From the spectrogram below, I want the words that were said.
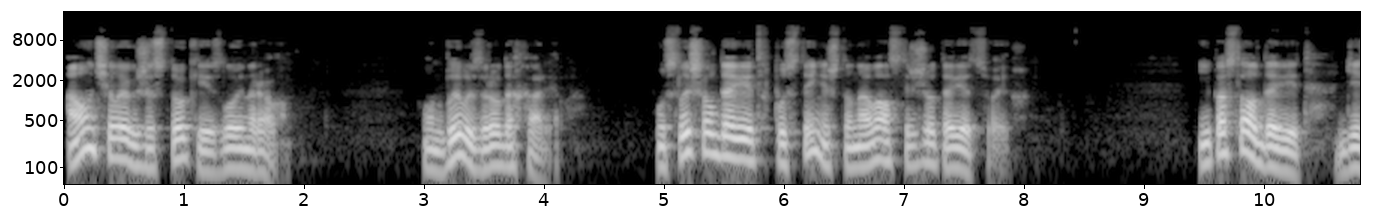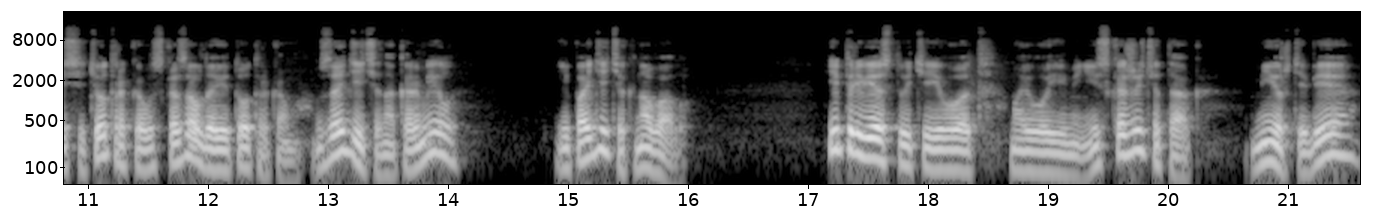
А он человек жестокий и злой нравом. Он был из рода Халева. Услышал Давид в пустыне, что Навал стрижет овец своих. И послал Давид десять отроков и сказал Давид отрокам, «Зайдите на кормил и пойдите к Навалу. И приветствуйте его от моего имени, и скажите так, мир тебе,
